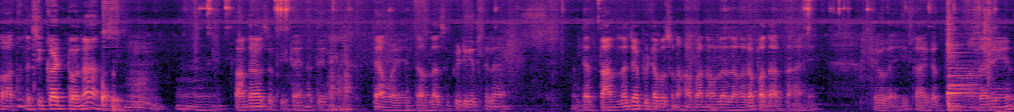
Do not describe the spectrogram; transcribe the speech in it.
तो आता तर चिकटतो ना. तांदळाचं पीठ आहे ना ते. त्यामुळे तांदळाचं पीठ घेतलेलं आहे. त्या तांदळाच्या पिठापासून हा बनवला जाणारा पदार्थ आहे. हे बघा ही काय करते? मांगारीन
